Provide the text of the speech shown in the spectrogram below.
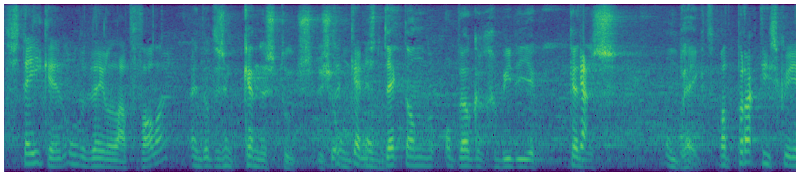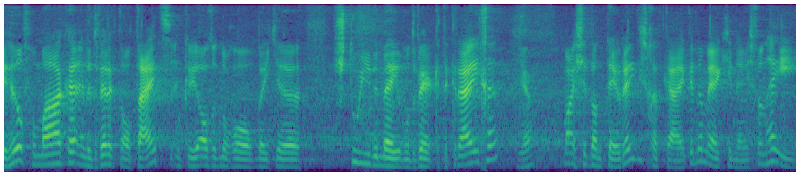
steken en onderdelen laat vallen. En dat is een kennistoets. Dus je on ontdekt dan op welke gebieden je kennis ja. ontbreekt. Want praktisch kun je heel veel maken en het werkt altijd. En kun je altijd nog wel een beetje stoeien ermee om het werken te krijgen. Ja. Maar als je dan theoretisch gaat kijken, dan merk je ineens van... hé, hey,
